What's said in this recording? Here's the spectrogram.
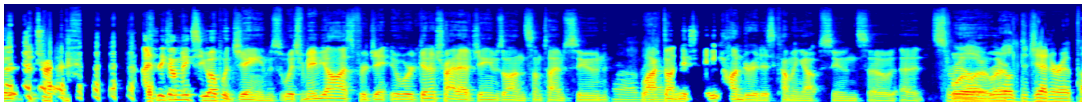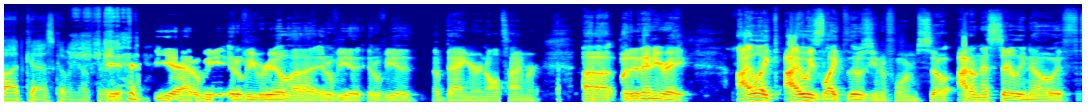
the, the tra- I think I'm mixing you up with James, which maybe I'll ask for James. We're going to try to have James on sometime soon. Oh, Locked on Knicks 800 is coming up soon. So, uh, It's real, spoiler real degenerate podcast coming up there. Yeah, yeah, it'll be it'll be real. Uh, it'll be a it'll be a, a banger, an all timer. Uh, but at any rate, I like I always liked those uniforms. So I don't necessarily know if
